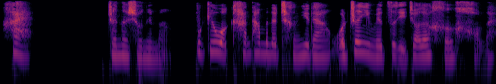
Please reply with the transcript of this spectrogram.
嗨，真的兄弟们，不给我看他们的成绩单，我真以为自己教的很好嘞。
